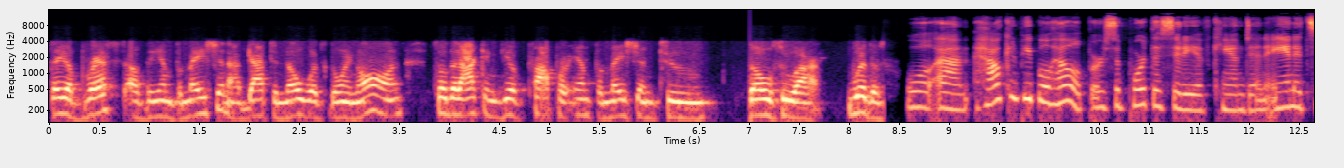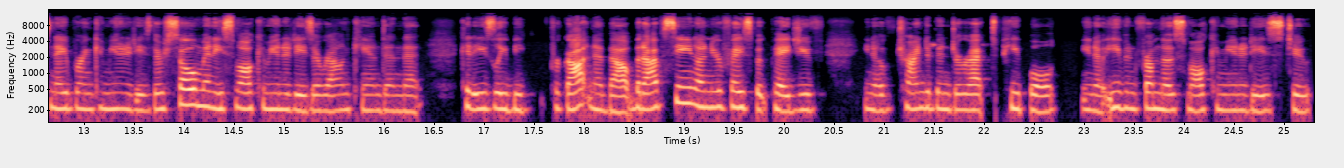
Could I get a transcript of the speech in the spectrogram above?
stay abreast of the information. I've got to know what's going on so that I can give proper information to those who are with us. Well, um, how can people help or support the city of Camden and its neighboring communities? There's so many small communities around Camden that could easily be forgotten about. But I've seen on your Facebook page you've, you know, trying to been direct people, you know, even from those small communities to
